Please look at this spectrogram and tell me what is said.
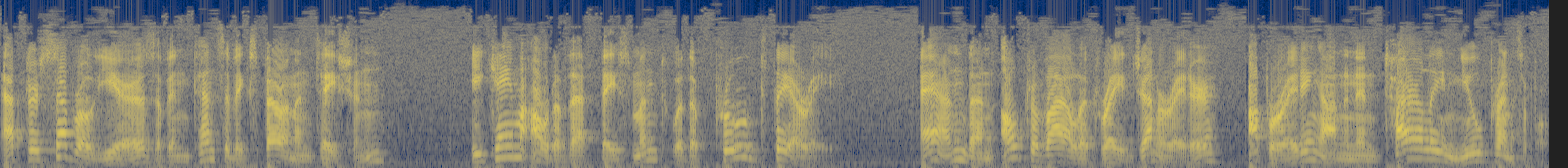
After several years of intensive experimentation, he came out of that basement with a proved theory and an ultraviolet ray generator operating on an entirely new principle.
